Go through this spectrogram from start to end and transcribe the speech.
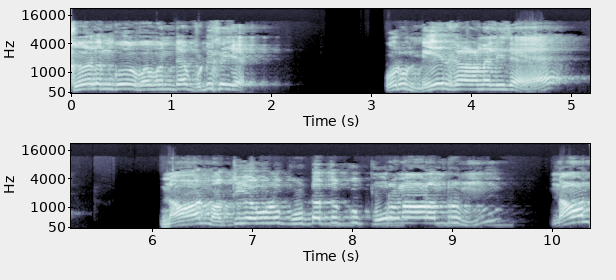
கேளுங்கோ வென்ற விடுகைய ஒரு நேர்காணலில நான் மத்திய குழு கூட்டத்துக்கு போறனான் என்றும் நான்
